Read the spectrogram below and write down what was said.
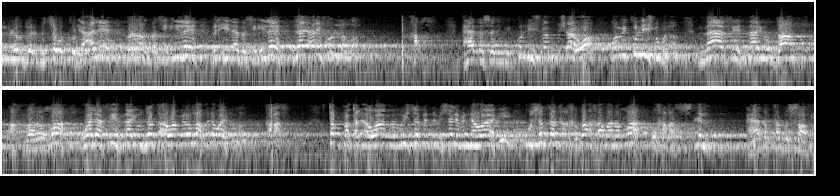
مملوء بالتوكل عليه بالرغبة إليه بالإنابة إليه لا يعرف إلا الله. خلاص. هذا سليم من كل شهوة ومن كل شبهة. ما فيه ما يضاد أخبار الله ولا فيه ما يضاد أوامر الله ونواهي الله. خلاص. طبق الأوامر ويجتنب النواهي وصدق خبر الله وخلاص. سلم هذا القلب الصافي.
